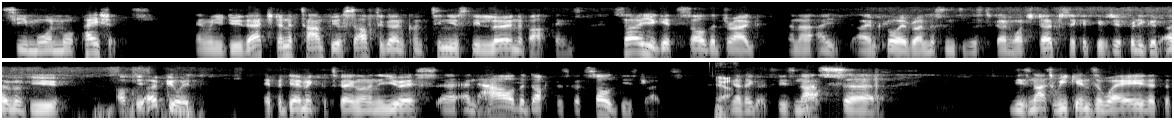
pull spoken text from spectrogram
see more and more patients. And when you do that, you don't have time for yourself to go and continuously learn about things. So you get sold a drug, and I, I, implore everyone listening to this to go and watch Dopesick. It gives you a pretty good overview of the opioid epidemic that's going on in the US uh, and how the doctors got sold these drugs. Yeah. You know, they got these nice, uh, these nice weekends away that the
